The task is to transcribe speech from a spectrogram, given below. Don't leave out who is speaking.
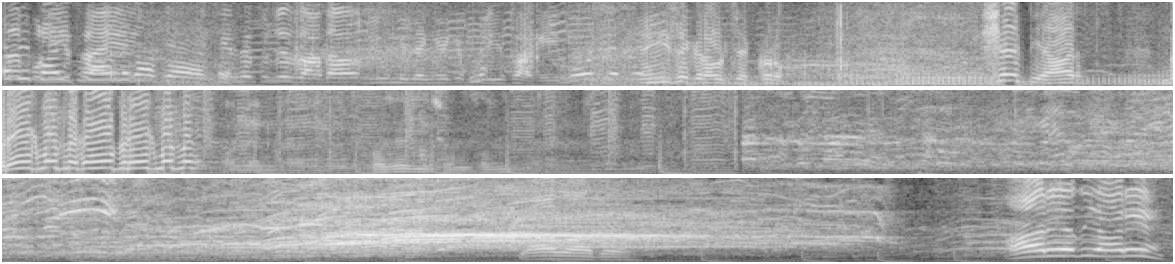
Speaker 1: अभी
Speaker 2: पुलिस आए
Speaker 1: लगा के आया
Speaker 2: इसी से तुझे ज़्यादा व्यू मिलेंगे कि पुलिस आ गई?
Speaker 3: यहीं से क्राउड चेक करो। शेट यार। ब्रेक मत लगाओ ब्रेक मत लगाओ हो जाएगी इंश्योरेंस क्या बात है। आ रहे अभी आ रहे हैं।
